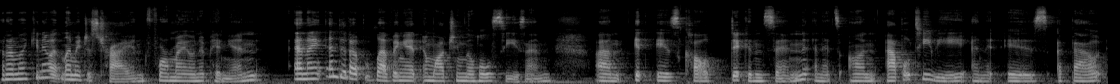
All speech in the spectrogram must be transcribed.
And I'm like, you know what, let me just try and form my own opinion and I ended up loving it and watching the whole season. Um, it is called Dickinson, and it's on Apple TV, and it is about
